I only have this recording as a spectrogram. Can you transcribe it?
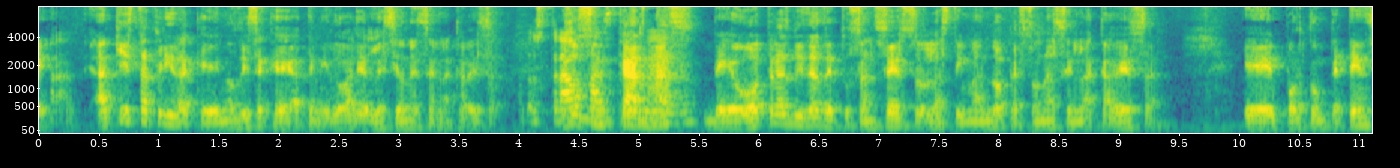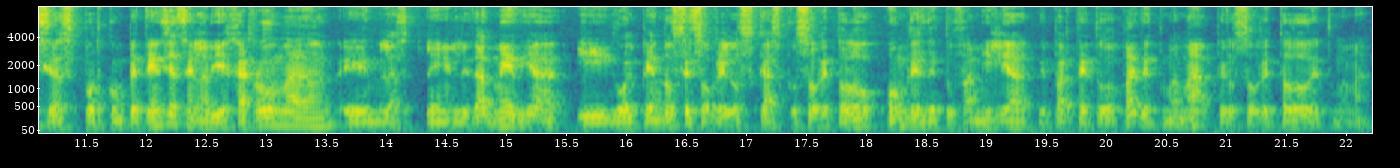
eh, aquí está Frida que nos dice que ha tenido varias lesiones en la cabeza. Los traumas. Esos son karmas de otras vidas de tus ancestros lastimando a personas en la cabeza. Eh, por competencias, por competencias en la vieja Roma, en, la Edad Media y golpeándose sobre los cascos, sobre todo hombres de tu familia, de parte de tu papá y de tu mamá, pero sobre todo de tu mamá.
